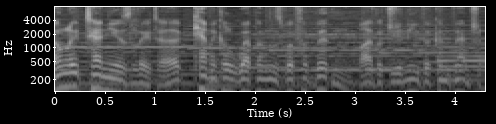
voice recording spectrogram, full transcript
Only ten years later, chemical weapons were forbidden by the Geneva Convention.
